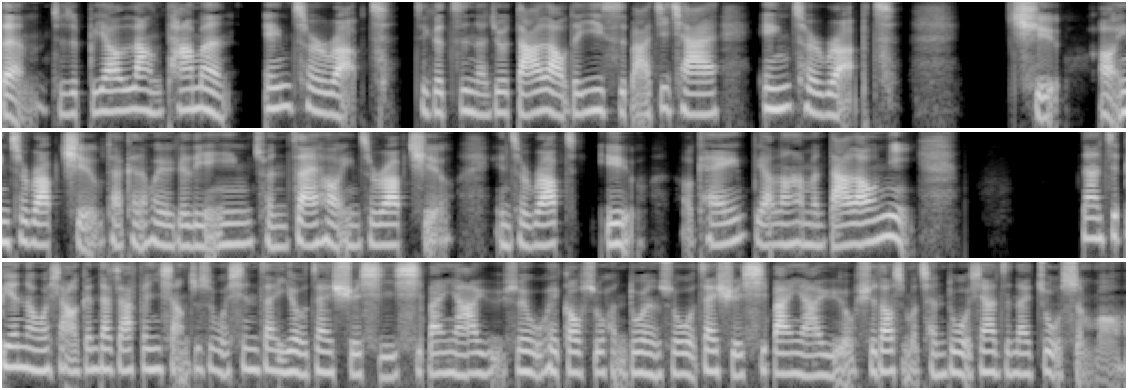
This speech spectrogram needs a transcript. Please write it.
them，就是不要让他们 interrupt 这个字呢，就打扰的意思，把它记起来。Interrupt you 哦，interrupt you，它可能会有一个连音存在哈。Interrupt you，interrupt you，OK，不要让他们打扰你。那这边呢，我想要跟大家分享，就是我现在也有在学习西班牙语，所以我会告诉很多人说我在学西班牙语，有学到什么程度，我现在正在做什么。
